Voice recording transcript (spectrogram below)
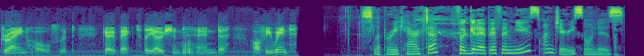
drain holes that go back to the ocean, and uh, off he went. Slippery character. For Good Hope FM News, I'm Jerry Saunders.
